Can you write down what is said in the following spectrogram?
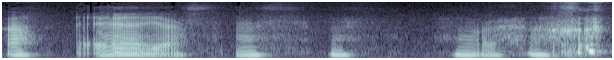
Ah, äh, ja. Mm, Ouais.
